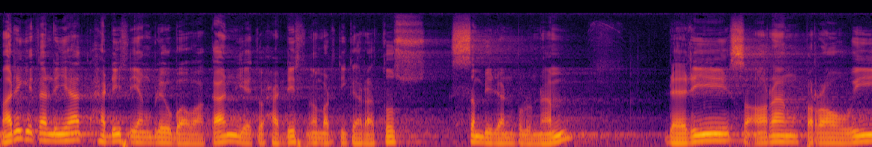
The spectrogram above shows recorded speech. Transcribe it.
Mari kita lihat hadis yang beliau bawakan yaitu hadis nomor 300 96 dari seorang perawi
